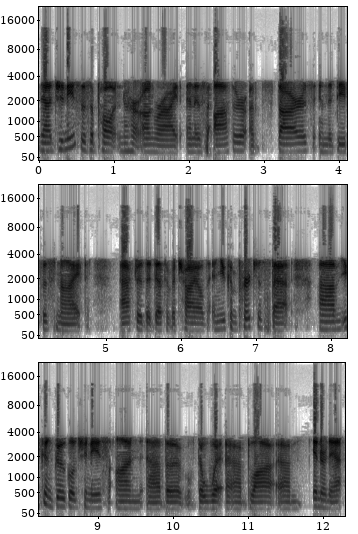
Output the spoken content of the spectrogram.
Now, Genesse is a poet in her own right and is the author of Stars in the Deepest Night after the death of a child, and you can purchase that. Um, you can Google Genesse on uh, the the uh, blog um, internet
